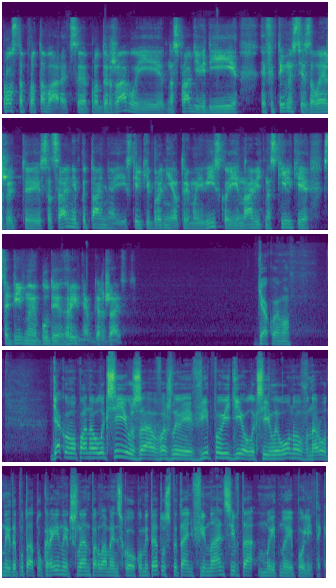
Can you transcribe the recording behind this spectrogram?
просто про товари, це про державу, і насправді від її ефективності залежать і соціальні питання, і скільки броні отримає військо, і навіть наскільки стабільною буде гривня в державі. Дякуємо. Дякуємо, пане Олексію, за важливі відповіді. Олексій Леонов, народний депутат України, член парламентського комітету з питань фінансів та митної політики.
